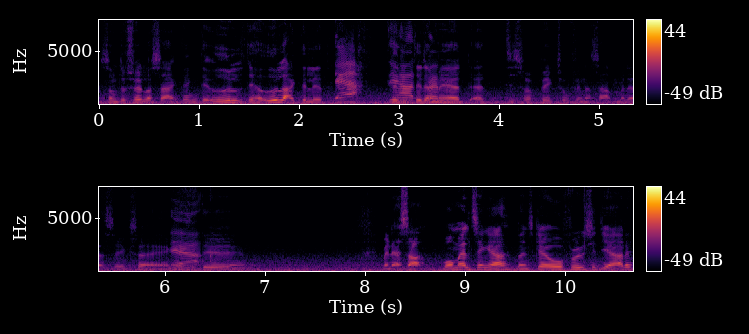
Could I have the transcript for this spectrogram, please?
som du selv har sagt, ikke? Det, øde, det har ødelagt det lidt. Ja, det, det, der med, at, at de så begge to finder sammen med deres sexer. Ikke? Ja. Altså, det, men altså, hvor med alting er, man skal jo følge sit hjerte,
